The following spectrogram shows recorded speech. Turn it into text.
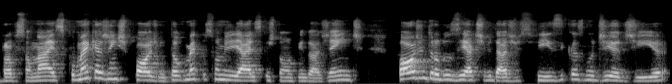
profissionais, como é que a gente pode, então, como é que os familiares que estão ouvindo a gente podem introduzir atividades físicas no dia a dia,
